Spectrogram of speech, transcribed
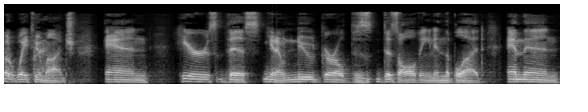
but way too much. And here's this, you know, nude girl dis- dissolving in the blood, and then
